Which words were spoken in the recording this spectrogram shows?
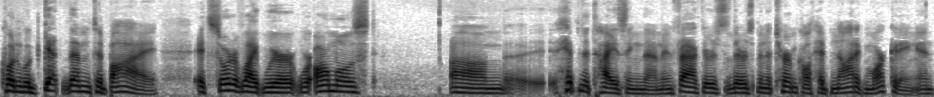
quote unquote get them to buy. It's sort of like we're, we're almost um, hypnotizing them. In fact, there's, there's been a term called hypnotic marketing. And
